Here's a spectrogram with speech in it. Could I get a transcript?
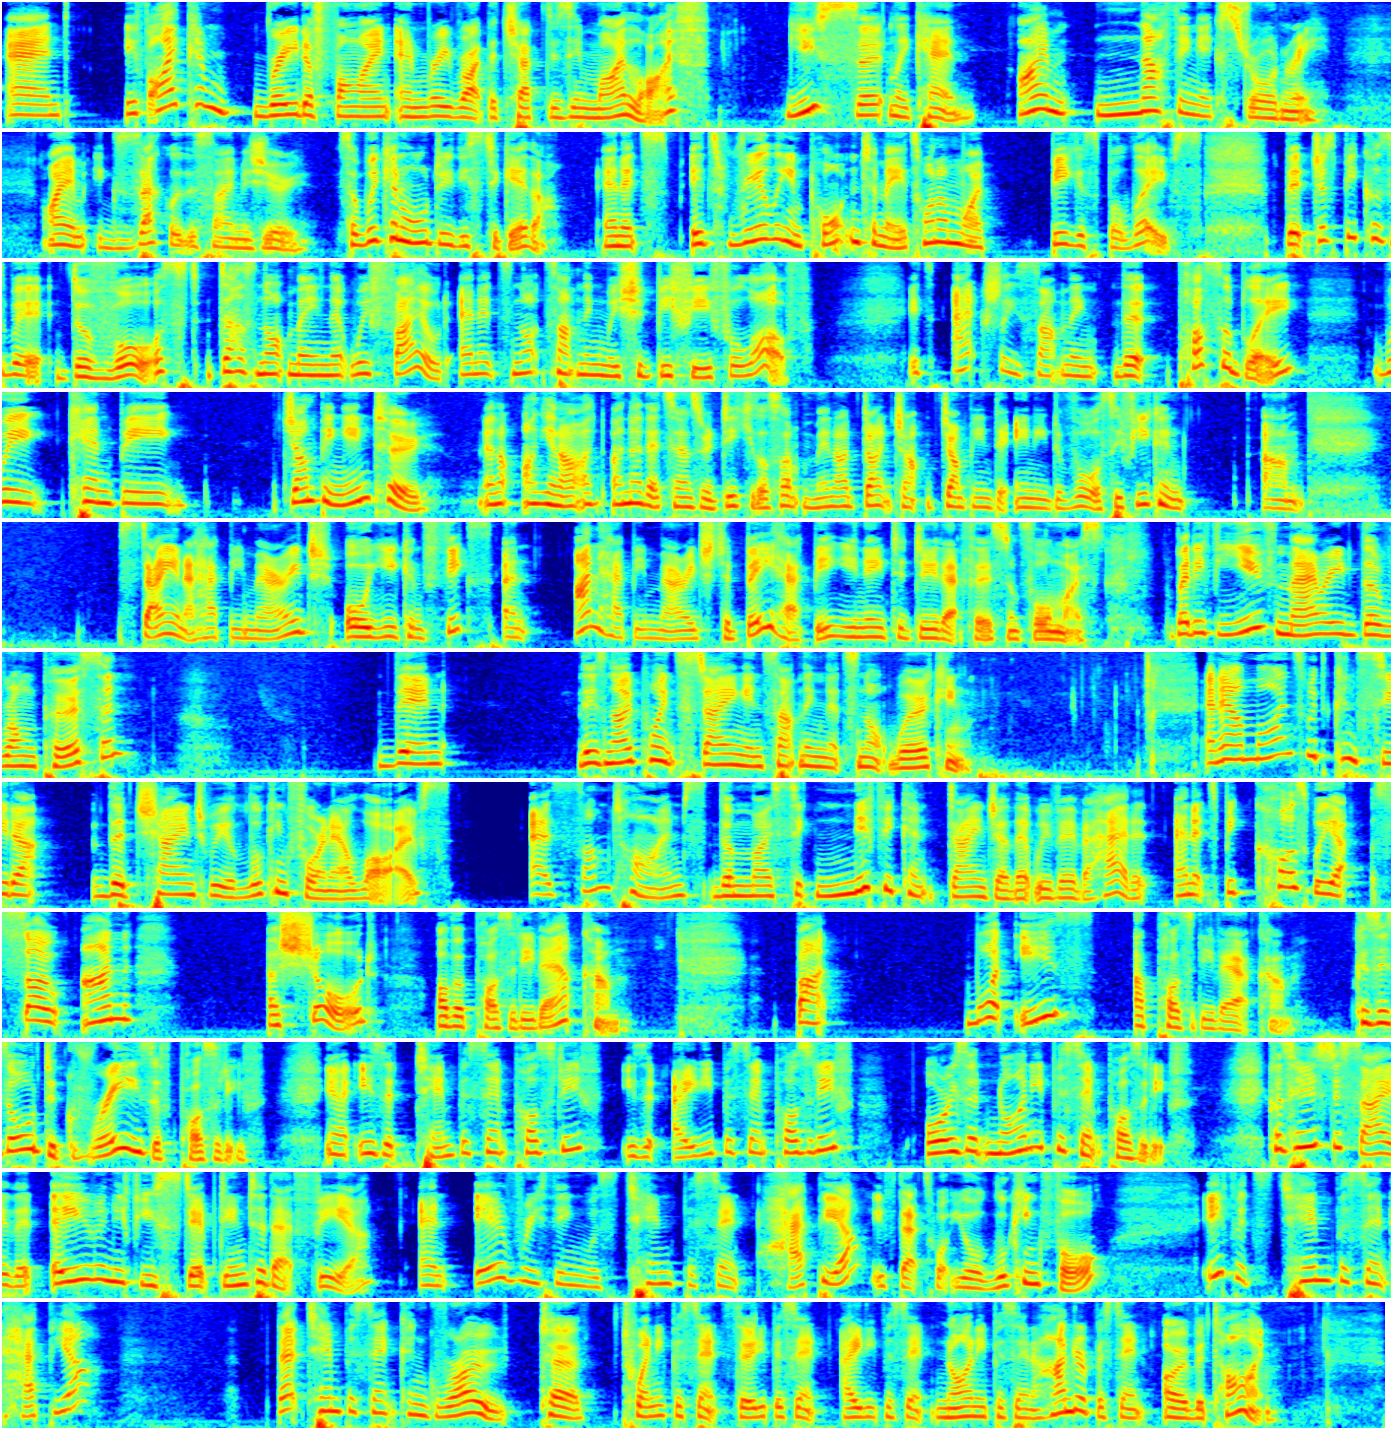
And if I can redefine and rewrite the chapters in my life, you certainly can. I am nothing extraordinary. I am exactly the same as you. So we can all do this together. And it's it's really important to me. It's one of my biggest beliefs that just because we're divorced does not mean that we failed and it's not something we should be fearful of. It's actually something that possibly we can be jumping into. And you know, I, I know that sounds ridiculous. I mean, I don't jump jump into any divorce. If you can um, stay in a happy marriage, or you can fix an unhappy marriage to be happy, you need to do that first and foremost. But if you've married the wrong person, then there's no point staying in something that's not working. And our minds would consider the change we are looking for in our lives as sometimes the most significant danger that we've ever had. And it's because we are so unassured of a positive outcome. But what is a positive outcome? Because there's all degrees of positive. You know, is it 10% positive? Is it 80% positive? Or is it 90% positive? Because who's to say that even if you stepped into that fear and everything was 10% happier, if that's what you're looking for, if it's 10% happier, that 10% can grow to 20%, 30%, 80%, 90%, 100% over time.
